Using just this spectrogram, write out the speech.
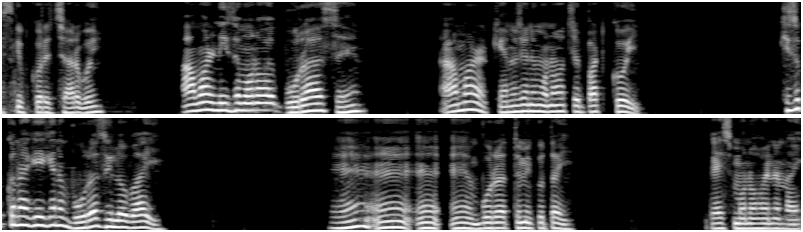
স্কিপ করে ছাড়বই। আমার নিচে মনে হয় বুড়া আছে। আমার কেন জানি মনে হচ্ছে বাট কই? কিছুক্ষণ আগে এখানে বুড়া ছিল ভাই। হ্যাঁ হ্যাঁ হ্যাঁ হ্যাঁ বুড়া, তুমি কোথায়? গাইস মনে হয় না নাই।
